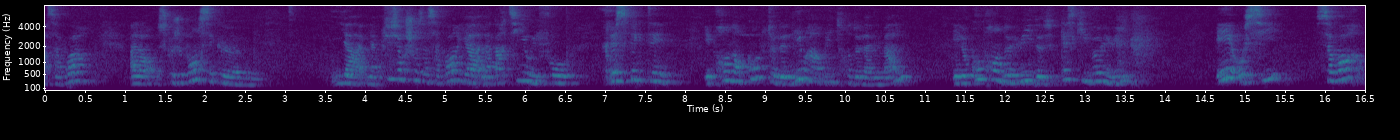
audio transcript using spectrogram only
à savoir. Alors, ce que je pense, c'est que a, il y, a, plusieurs choses à savoir. Il y a la partie où il faut respecter et prendre en compte le libre arbitre de l'animal et le comprendre de lui, de qu'est-ce qu'il veut lui, et aussi savoir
